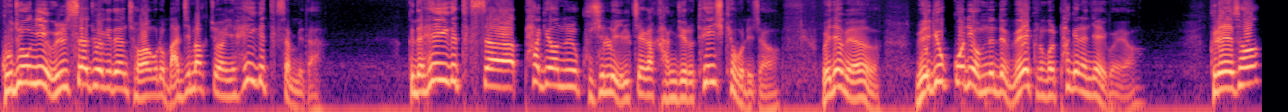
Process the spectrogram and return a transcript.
고종이 을사조약에 대한 저항으로 마지막 저항이 헤이그 특사입니다. 근데 헤이그 특사 파견을 구실로 일제가 강제로 퇴위시켜버리죠. 왜냐면 외교권이 없는데 왜 그런 걸 파견했냐 이거예요. 그래서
